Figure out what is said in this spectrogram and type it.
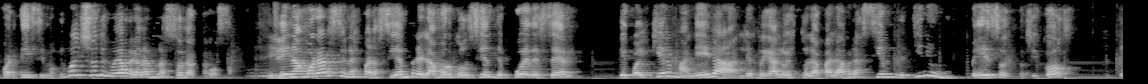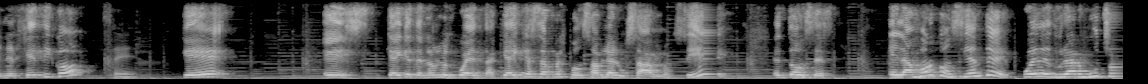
fuertísimo. Igual yo les voy a regalar una sola cosa. Sí. Enamorarse no es para siempre, el amor consciente puede ser. De cualquier manera, les regalo esto, la palabra siempre tiene un peso, chicos, energético, Sí. que es, que hay que tenerlo en cuenta, que hay que ser responsable al usarlo, ¿sí? Entonces, ¿el amor consciente puede durar mucho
